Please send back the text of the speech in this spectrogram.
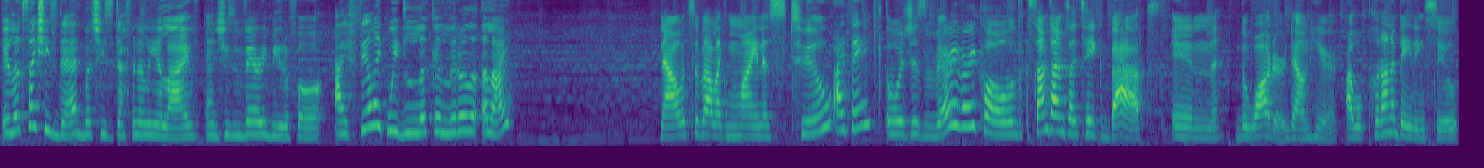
It looks like she's dead, but she's definitely alive, and she's very beautiful. I feel like we'd look a little alike. Now it's about like minus two, I think, which is very, very cold. Sometimes I take baths in the water down here. I will put on a bathing suit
